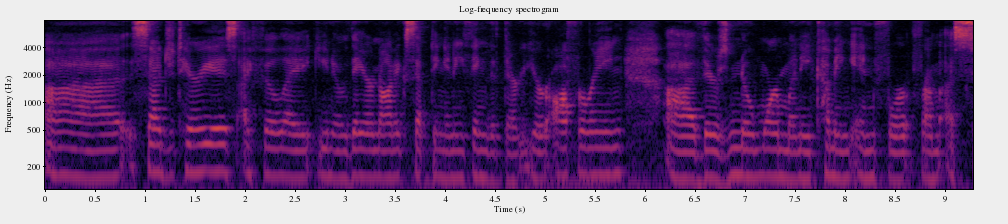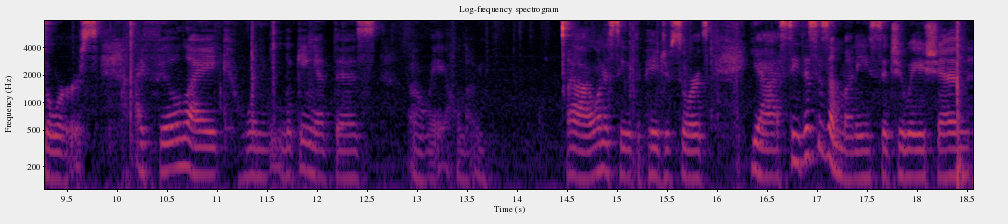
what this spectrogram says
uh, Sagittarius, I feel like you know they are not accepting anything that they're you're offering. Uh, there's no more money coming in for from a source. I feel like when looking at this, oh wait, hold on. Uh, I want to see with the Page of Swords. Yeah, see, this is a money situation.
